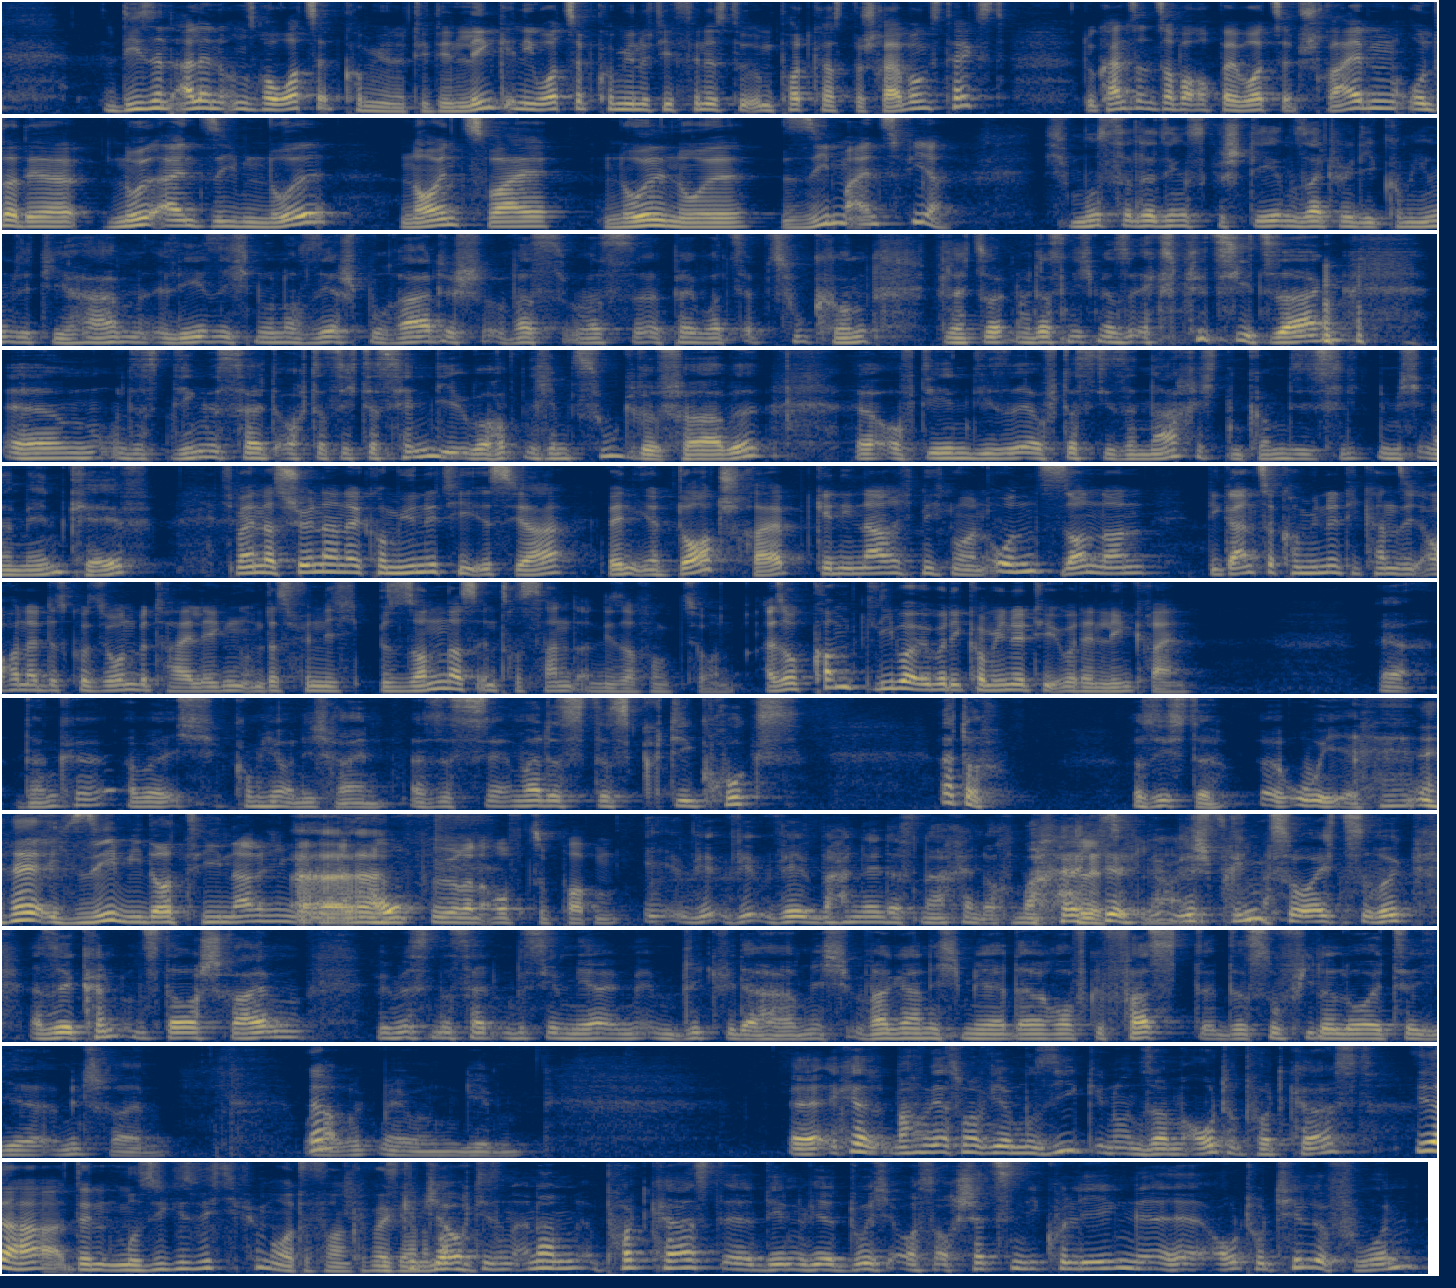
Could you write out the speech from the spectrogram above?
Die sind alle in unserer WhatsApp-Community. Den Link in die WhatsApp-Community findest du im Podcast-Beschreibungstext. Du kannst uns aber auch bei WhatsApp schreiben unter der 0170 9200 714. Ich muss allerdings gestehen, seit wir die Community haben, lese ich nur noch sehr sporadisch, was, was äh, per WhatsApp zukommt. Vielleicht sollten wir das nicht mehr so explizit sagen. ähm, und das Ding ist halt auch, dass ich das Handy überhaupt nicht im Zugriff habe, äh, auf, den diese, auf das diese Nachrichten kommen. Das liegt nämlich in der Man Cave. Ich meine, das Schöne an der Community ist ja, wenn ihr dort schreibt, gehen die Nachrichten nicht nur an uns, sondern die ganze Community kann sich auch an der Diskussion beteiligen und das finde ich besonders interessant an dieser Funktion. Also kommt lieber über die Community, über den Link rein. Ja, danke, aber ich komme hier auch nicht rein. Also es ist ja immer das, das, die Krux. Ach doch, was siehst du? Äh, ui. Ich sehe, wie dort die Nachrichten mehr aufhören aufzupoppen. Wir, wir, wir behandeln das nachher nochmal. Wir, klar, wir springen zu euch zurück. Also ihr könnt uns da auch schreiben. Wir müssen das halt ein bisschen mehr im, im Blick wieder haben. Ich war gar nicht mehr darauf gefasst, dass so viele Leute hier mitschreiben oder Ja. Rückmeldungen geben. Äh, Eckert, machen wir erstmal wieder Musik in unserem Autopodcast. Ja, denn Musik ist wichtig beim Autofahren. Können wir Es gibt ja auch diesen anderen Podcast, äh, den wir durchaus auch schätzen, die Kollegen, äh, Autotelefon.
